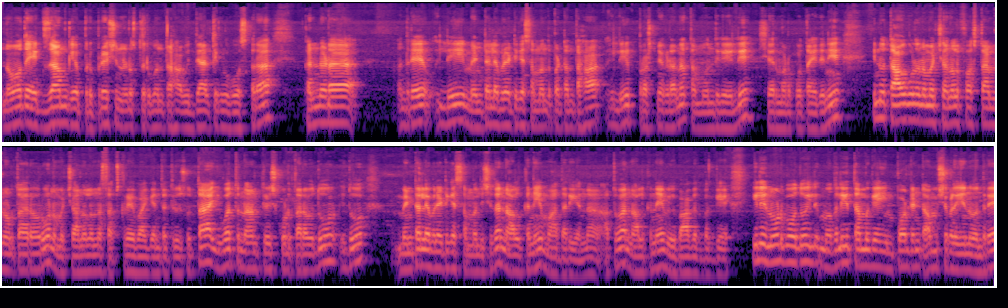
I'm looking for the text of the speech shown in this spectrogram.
ನವೋದಯ ಎಕ್ಸಾಮ್ಗೆ ಪ್ರಿಪ್ರೇಷನ್ ನಡೆಸ್ತಿರುವಂತಹ ವಿದ್ಯಾರ್ಥಿಗಳಿಗೋಸ್ಕರ ಕನ್ನಡ ಅಂದರೆ ಇಲ್ಲಿ ಮೆಂಟಲ್ ಎಬಿಲಿಟಿಗೆ ಸಂಬಂಧಪಟ್ಟಂತಹ ಇಲ್ಲಿ ಪ್ರಶ್ನೆಗಳನ್ನು ತಮ್ಮೊಂದಿಗೆ ಇಲ್ಲಿ ಶೇರ್ ಮಾಡ್ಕೋತಾ ಇದ್ದೀನಿ. ಇನ್ನು ತಾವುಗಳು ನಮ್ಮ ಚಾನಲ್ ಫಸ್ಟ್ ಟೈಮ್ ನೋಡ್ತಾ ಇರೋರು, ನಮ್ಮ ಚಾನಲನ್ನು ಸಬ್ಸ್ಕ್ರೈಬ್ ಆಗಿ ಅಂತ ತಿಳಿಸುತ್ತಾ, ಇವತ್ತು ನಾನು ತಿಳಿಸ್ಕೊಡ್ತಾ ಇರೋದು ಇದು ಮೆಂಟಲ್ ಎಬಿಲಿಟಿಗೆ ಸಂಬಂಧಿಸಿದ ನಾಲ್ಕನೇ ಮಾದರಿಯನ್ನು ಅಥವಾ ನಾಲ್ಕನೇ ವಿಭಾಗದ ಬಗ್ಗೆ. ಇಲ್ಲಿ ನೋಡ್ಬೋದು, ಇಲ್ಲಿ ಮೊದಲಿಗೆ ತಮಗೆ ಇಂಪಾರ್ಟೆಂಟ್ ಅಂಶಗಳು ಏನು ಅಂದರೆ,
